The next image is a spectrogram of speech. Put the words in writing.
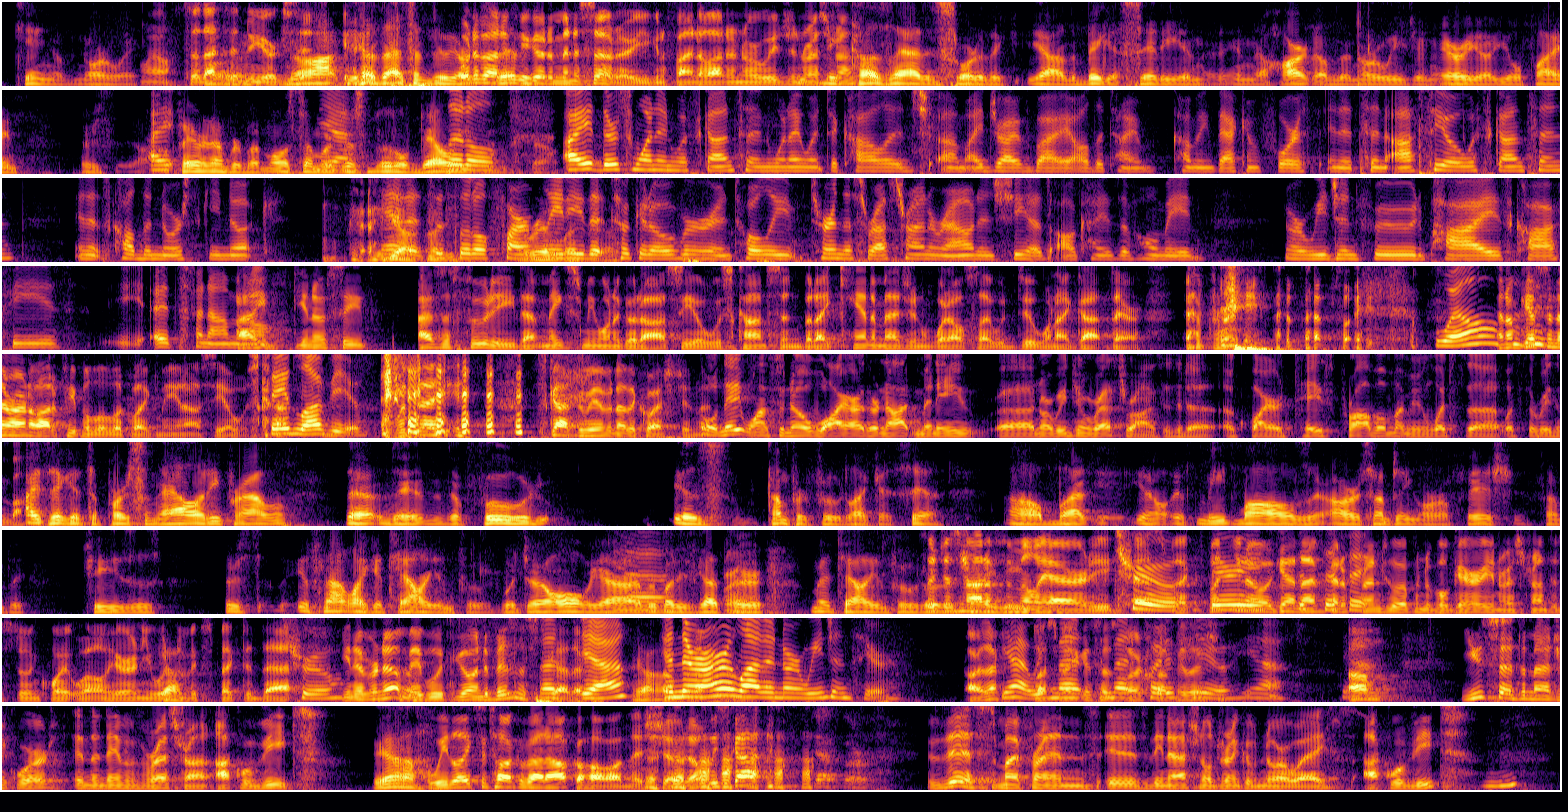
king of Norway. Wow. So that's in New York City. Not- yeah, that's in New York what about City. if you go to Minnesota? Are you going to find a lot of Norwegian restaurants? Because that is sort of the yeah the biggest city in in the heart of the Norwegian area, you'll find there's a I- fair number, but most of them Yeah. are just little delis Little. and stuff. I there's one in Wisconsin. When I went to college, um, I drive by all the time, coming back and forth, and it's in Osseo, Wisconsin, and it's called the Norske Nook. Okay. And Yeah, it's this little farm lady that that. took it over and totally turned this restaurant around, and she has all kinds of homemade Norwegian food, pies, coffees. It's phenomenal. I, you know, see, as a foodie, that makes me want to go to Osseo, Wisconsin, but I can't imagine what else I would do when I got there after I ate at that place. well, And I'm guessing there aren't a lot of people that look like me in Osseo, Wisconsin. they'd love you. Would they? Scott, do we have another question? Well, Nate wants to know why are there not many uh, Norwegian restaurants? Is it a acquired taste problem? I mean, what's the what's the reason behind? I think it's a personality problem. The the the food is comfort food, like I said. Uh, but you know, if meatballs are something, or a fish, is something, cheeses, there's it's not like Italian food, which oh yeah, Yeah. everybody's got their Italian food. So just not a Chinese. familiarity True, aspect. But you know, very again, I've got a friend who opened a Bulgarian restaurant that's doing quite well here, and you wouldn't Yeah. have expected that. True. You never know. Maybe we could go into business That's, together. yeah. Yeah. and there are a lot of Norwegians here. Are there? Yeah, we've Las met, Vegas has met large quite population. a few. Yeah. yeah. Um, you said the magic word in the name of a restaurant, Aquavit. Yeah. We like to talk about alcohol on this show, don't we, Scott? yes, sir. This, my friends, is the national drink of Norway. It's aquavit.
